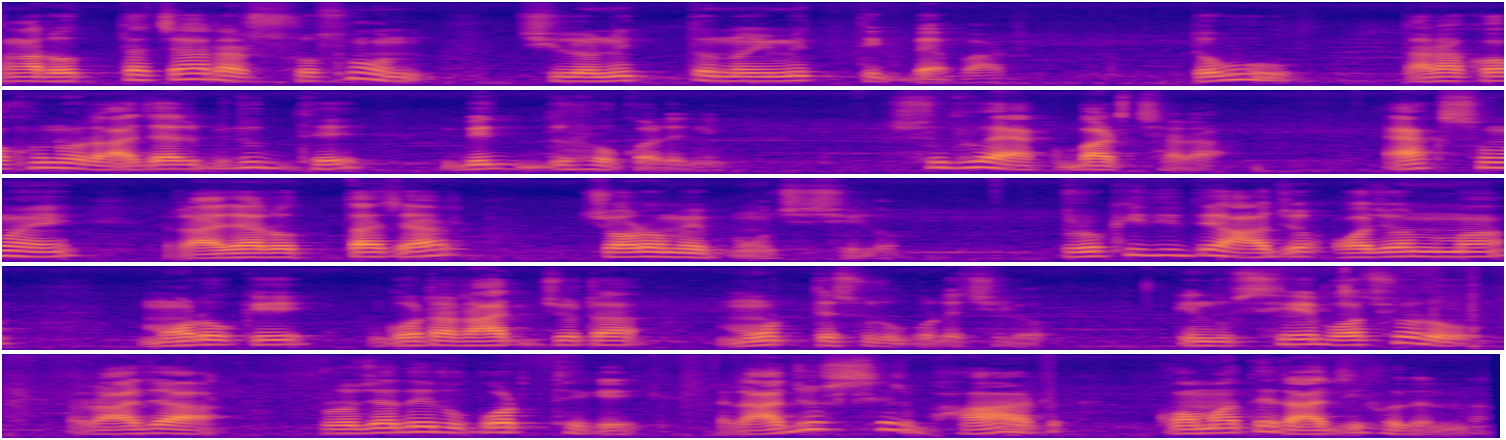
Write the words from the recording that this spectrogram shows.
তাঁর অত্যাচার আর শোষণ ছিল নিত্য নৈমিত্তিক ব্যাপার। তবু তারা কখনো রাজার বিরুদ্ধে বিদ্রোহ করেনি। শুধু একবার ছাড়া। এক সময়ে রাজার অত্যাচার চরমে পৌঁছেছিল। প্রকৃতিতে আজ অজন্মা মরকে গোটা রাজ্যটা মরতে শুরু করেছিল। কিন্তু সে বছরও রাজা প্রজাদের উপর থেকে রাজস্বের ভার কমাতে রাজি হলেন না।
